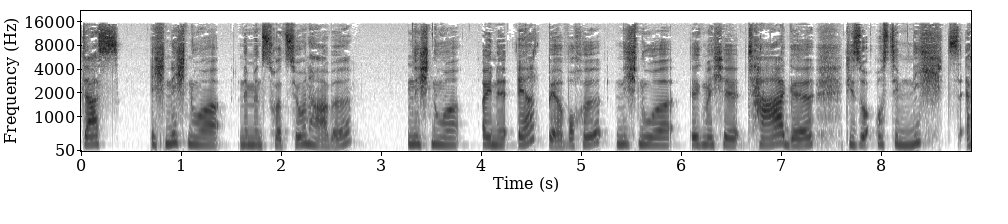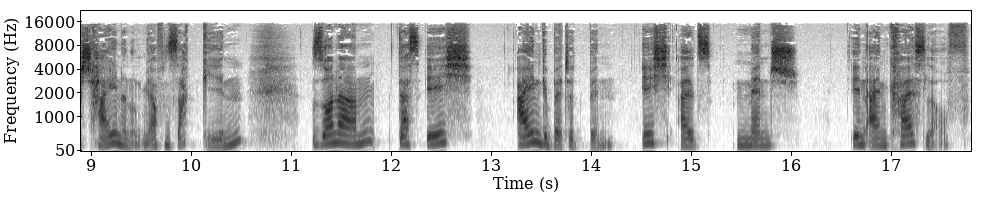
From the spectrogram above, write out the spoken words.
dass ich nicht nur eine Menstruation habe, nicht nur eine Erdbeerwoche, nicht nur irgendwelche Tage, die so aus dem Nichts erscheinen und mir auf den Sack gehen, sondern dass ich eingebettet bin, ich als Mensch, in einen Kreislauf.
